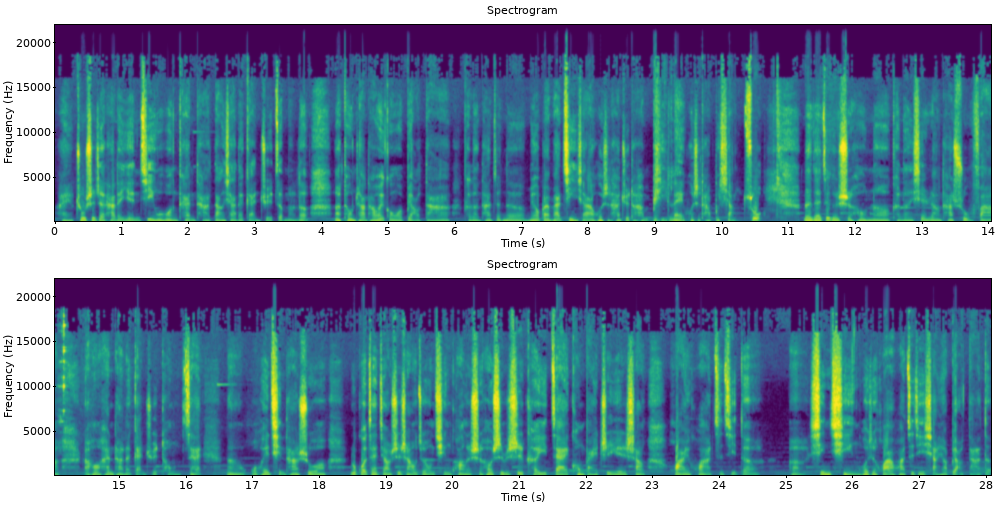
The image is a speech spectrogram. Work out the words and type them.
还有注视着他的眼睛，问问看他当下的感觉怎么了。那通常他会跟我表达，可能他真的没有办法静下来，或是他觉得很疲累，或是他不想做。那在这个时候呢，可能先让他抒发，然后和他的感觉同在。那我会请他说，如果在教室上有这种情况的时候，是不是可以在空白纸页上画一画自己的。呃，心情或是画一画自己想要表达的，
